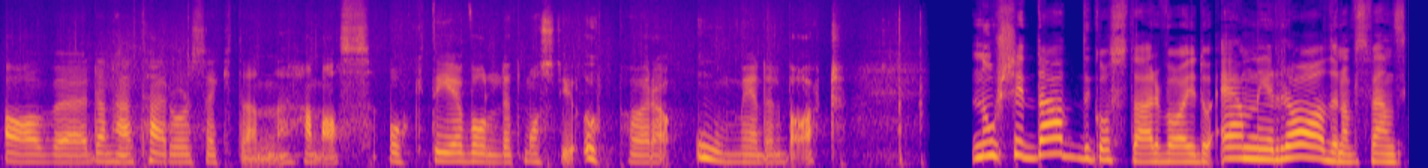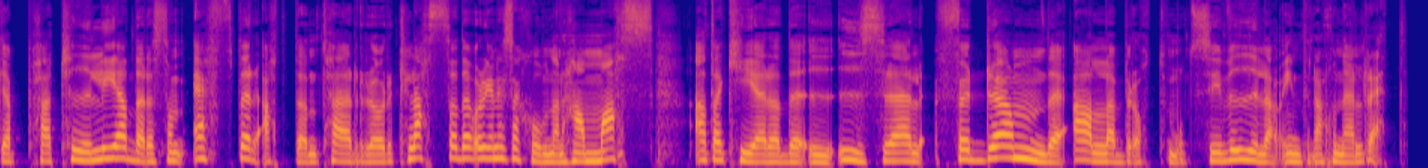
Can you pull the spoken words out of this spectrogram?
av eh, den här terrorsekten Hamas. Och det våldet måste ju upphöra omedelbart. Nooshi Dadgostar var ju då en i raden av svenska partiledare som efter att den terrorklassade organisationen Hamas attackerade i Israel fördömde alla brott mot civila och internationell rätt.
